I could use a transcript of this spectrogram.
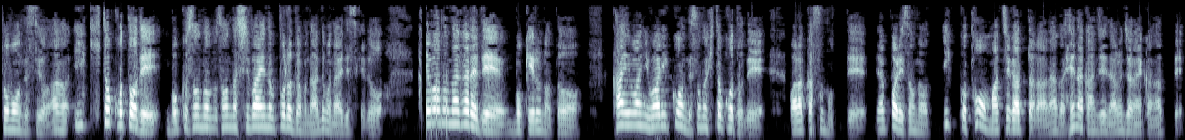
と思うんですよ。あの、い一言で、僕その、そんな芝居のプロでも何でもないですけど、会話の流れでボケるのと、会話に割り込んでその一言で笑かすのって、やっぱりその、一個トーン間違ったらなんか変な感じになるんじゃないかなって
